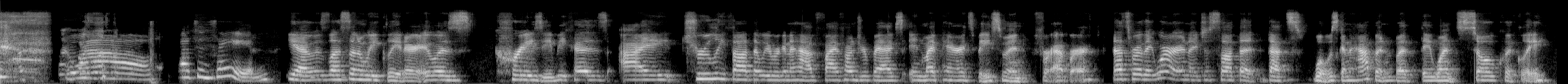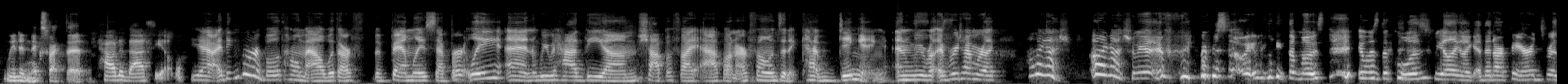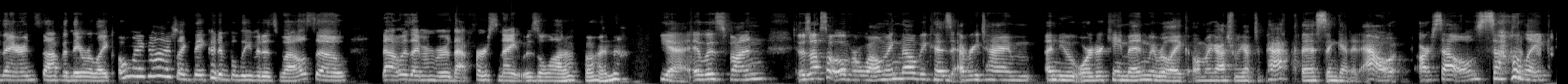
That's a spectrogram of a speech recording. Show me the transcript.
wow, that's insane. Yeah, it was less than a week later. It was crazy because I truly thought that we were going to have 500 bags in my parents' basement forever. That's where they were. And I just thought that that's what was going to happen. But they went so quickly. We didn't expect it. How did that feel? Yeah, I think we were both home out with our families separately. And we had the um, Shopify app on our phones and it kept dinging. And we were every time we were like, oh my gosh, oh my gosh, we, we were so it was like the most, it was the coolest feeling. Like, and then our parents were there and stuff, and they were like, oh my gosh, like they couldn't believe it as well. So that was I remember that first night was a lot of fun. Yeah, it was fun. It was also overwhelming though because every time a new order came in, we were like, "Oh my gosh, we have to pack this and get it out ourselves." So like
